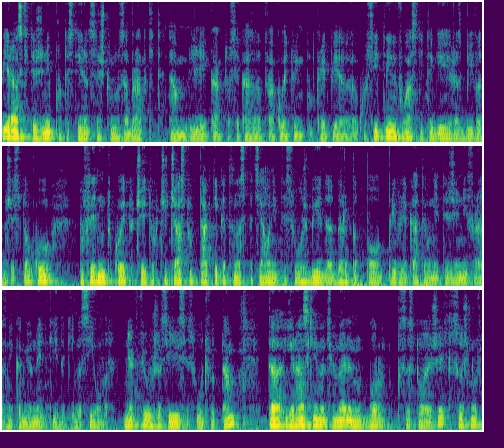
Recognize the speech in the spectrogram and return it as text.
иранските жени протестират срещу забратките там, или както се казва това, което им подкрепя косите, властите ги разбиват жестоко, Последното, което четох, че част от тактиката на специалните служби е да дърпат по-привлекателните жени в разни камионетки и да ги насилват. Някакви ужаси се случват там. Та иранския национален отбор с този жест всъщност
